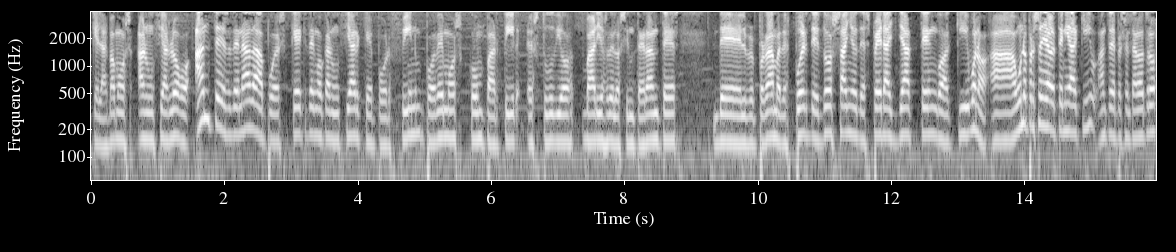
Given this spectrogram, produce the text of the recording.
que las vamos a anunciar luego. Antes de nada, pues que tengo que anunciar que por fin podemos compartir estudios varios de los integrantes del programa. Después de dos años de espera ya tengo aquí, bueno, a una persona ya lo tenía aquí antes de presentar a otro.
